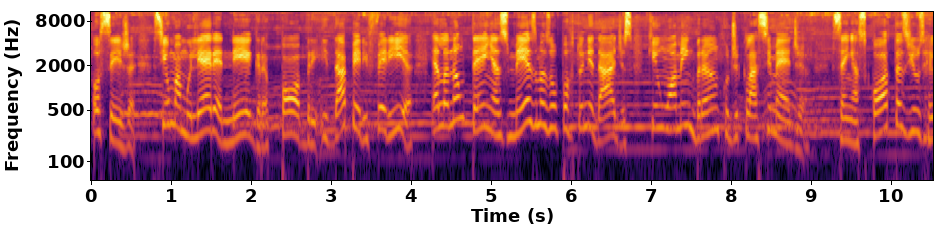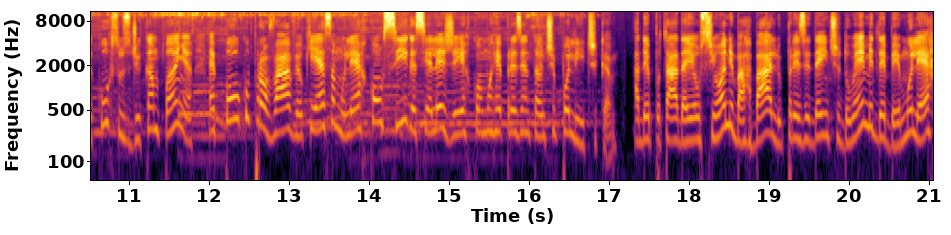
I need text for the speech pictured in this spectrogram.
Ou seja, se uma mulher é negra, pobre e da periferia, ela não tem as mesmas oportunidades que um homem branco de classe média. Sem as cotas e os recursos de campanha, é pouco provável que essa mulher consiga se eleger como representante política. A deputada Elcione Barbalho, presidente do MDB Mulher,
